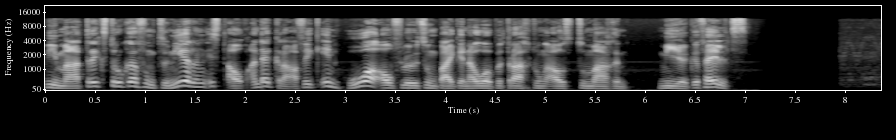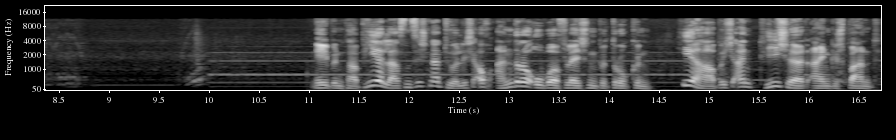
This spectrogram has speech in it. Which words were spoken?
Wie Matrixdrucker funktionieren ist auch an der Grafik in hoher Auflösung bei genauer Betrachtung auszumachen, mir gefällt's. Neben Papier lassen sich natürlich auch andere Oberflächen bedrucken, hier habe ich ein T-Shirt eingespannt.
